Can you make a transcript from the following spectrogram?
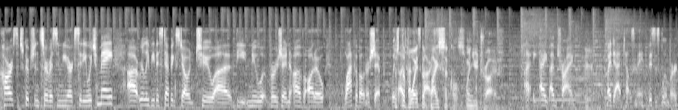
car subscription service in New York City, which may uh, really be the stepping stone to uh, the new version of auto lack of ownership with Just avoid the bicycles when you drive. I, am trying. My dad tells me. This is Bloomberg.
